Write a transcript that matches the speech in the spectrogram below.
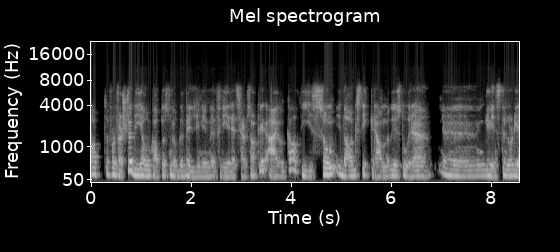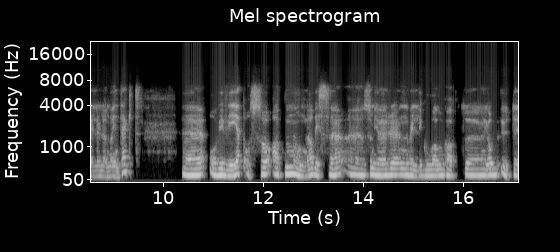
at for det første, de advokatene som jobber veldig mye med fri rettshjelpssaker, er jo ikke at de som i dag stikker av med de store eh, gevinster når det gjelder lønn og inntekt. Eh, og vi vet også at mange av disse eh, som gjør en veldig god advokatjobb ute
